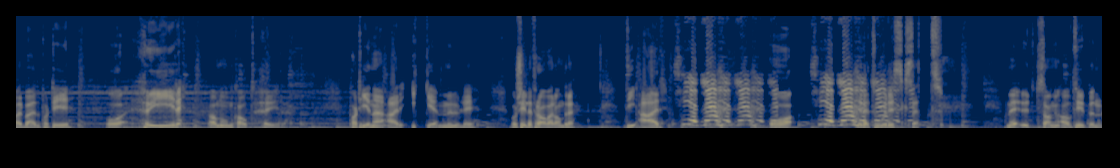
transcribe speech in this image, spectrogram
Arbeiderparti og Høyre, av noen kalt Høyre. Partiene er ikke mulig å skille fra hverandre. De er, Kjedelig! og Kjedelig! retorisk sett, med utsagn av typen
